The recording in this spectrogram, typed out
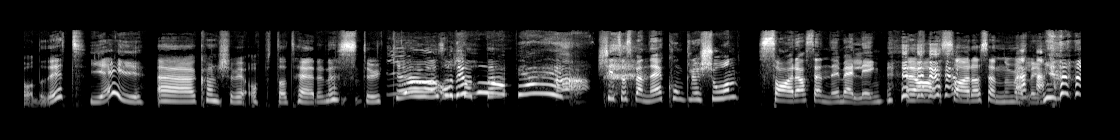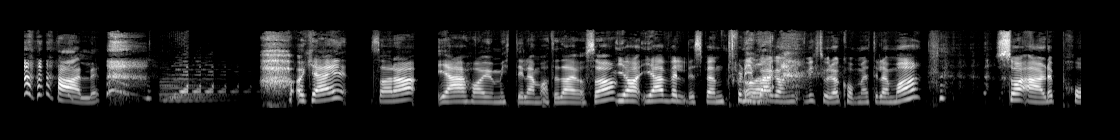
rådet ditt. Yay! Eh, kanskje vi oppdaterer neste uke? Ja, Og det håper jeg! Shit, så spennende. Konklusjon. Sara sender melding. Ja, Sara sender melding. Herlig. OK, Sara. Jeg har jo mitt dilemma til deg også. Ja, jeg er veldig spent, fordi hver gang Victoria kommer med et dilemma, så er det på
